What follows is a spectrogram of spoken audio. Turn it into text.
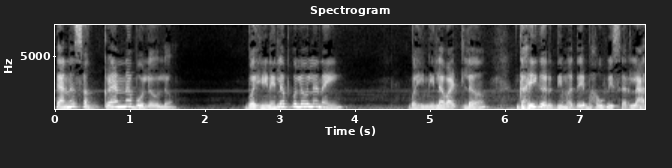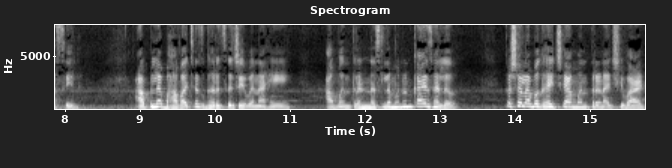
त्यानं सगळ्यांना बोलवलं. बहिणीला बोलवलं नाही. बहिणीला वाटलं घाई गर्दीमध्ये भाऊ विसरला असेल. आपल्या भावाच्याच घरचं जेवण आहे. आमंत्रण नसलं म्हणून काय झालं? कशाला बघायची आमंत्रणाची वाट?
